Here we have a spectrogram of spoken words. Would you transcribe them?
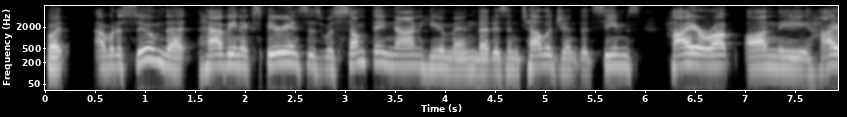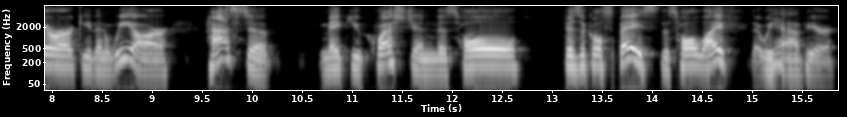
But I would assume that having experiences with something non human that is intelligent, that seems higher up on the hierarchy than we are, has to make you question this whole physical space, this whole life that we have here.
